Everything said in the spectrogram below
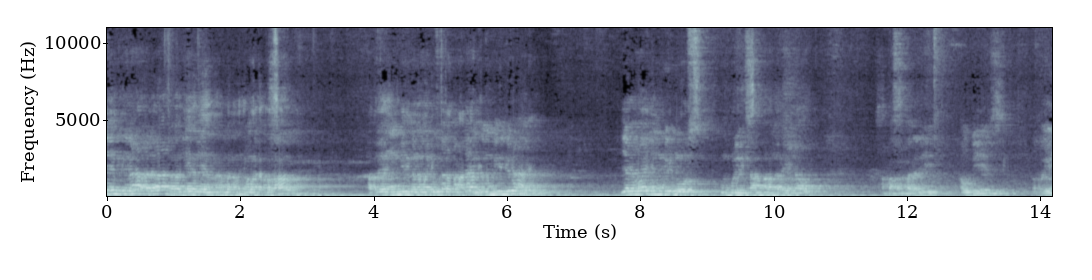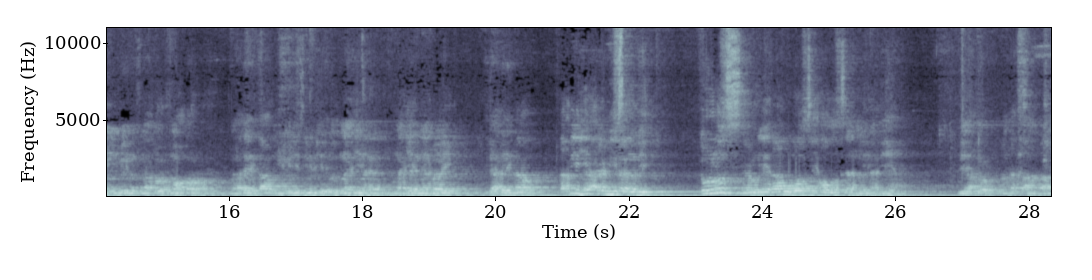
Yang dikenal adalah sebagian yang apa namanya kontak atau yang mungkin namanya ustaz makan itu mungkin dikenal ya. Yang lain yang mungkin ngurus kumpulin sampah nggak ada yang tahu. Sampah-sampah dari audiens. Atau yang mungkin ngatur motor nggak ada yang tahu. Mungkin dia sendiri jadi ikut pengajian pengajian dengan baik. Tidak ada yang tahu. Tapi dia akan bisa lebih tulus kalau dia tahu bahwasanya Allah sedang melihat dia. Dia atur angkat sampah.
